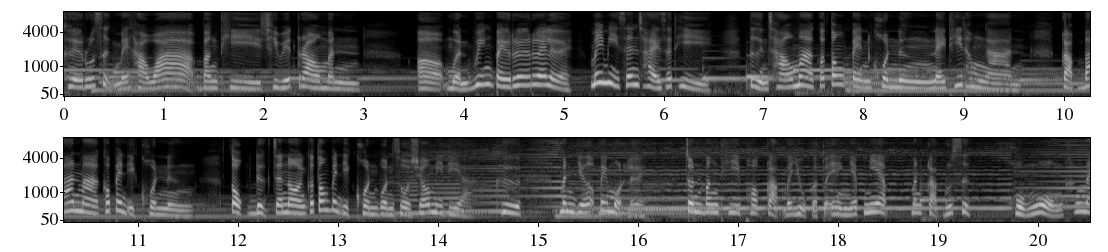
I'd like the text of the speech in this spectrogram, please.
เคยรู้สึกไหมคะว่าบางทีชีวิตเรามันเอ่อเหมือนวิ่งไปเรื่อย ๆ เลย ไม่มีเส้นชัยสักที ตื่นเช้ามาก็ต้องเป็นคนหนึ่งในที่ทำงาน กลับบ้านมาก็เป็นอีกคนหนึ่ง ตกดึกจะนอนก็ต้องเป็นอีกคนบนโซเชียลมีเดีย คือมันเยอะไปหมดเลย จนบางทีพอกลับมาอยู่กับตัวเองเงียบๆ มันกลับรู้สึกโหงโหงข้างใน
